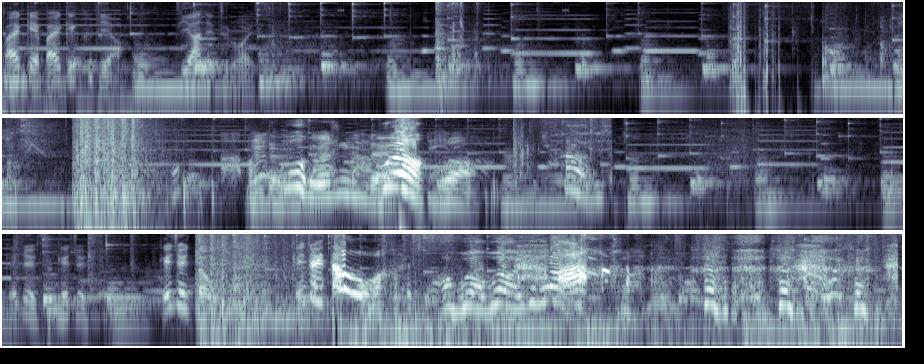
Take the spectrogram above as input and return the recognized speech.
빨개 빨개 크리야 뒤 안에 들어가 있어 응? 오! 왜 죽는데? 뭐야 뭐야? 하나 어디 있어? 깨져 있어 깨져 있어 깨져 있다고 깨져 있다고 아 뭐야 뭐야 이거 뭐야?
